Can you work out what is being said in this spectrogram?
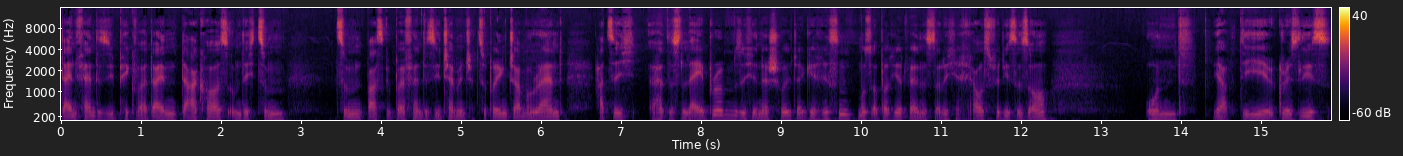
dein Fantasy-Pick war, dein Dark Horse, um dich zum, zum Basketball Fantasy Championship zu bringen. Ja Morant hat sich, hat das Labrum sich in der Schulter gerissen, muss operiert werden, ist dadurch raus für die Saison. Und ja, die Grizzlies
